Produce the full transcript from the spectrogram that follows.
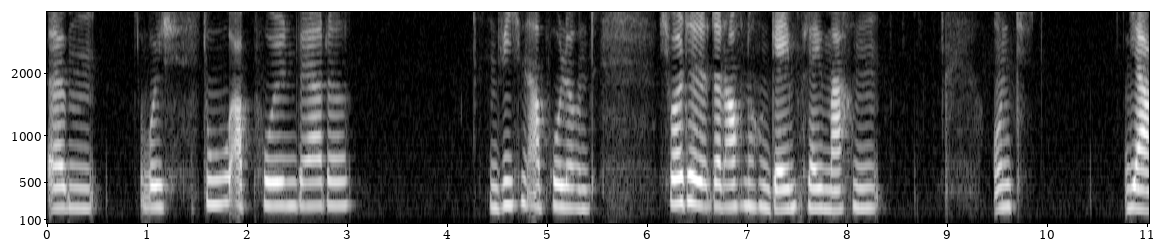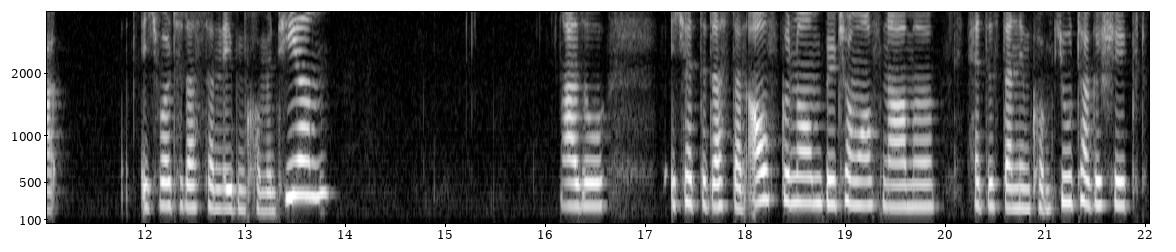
ähm, wo ich Stu abholen werde und wie ich ihn abhole. Und ich wollte dann auch noch ein Gameplay machen. Und ja, ich wollte das dann eben kommentieren. Also, ich hätte das dann aufgenommen, Bildschirmaufnahme, hätte es dann dem Computer geschickt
